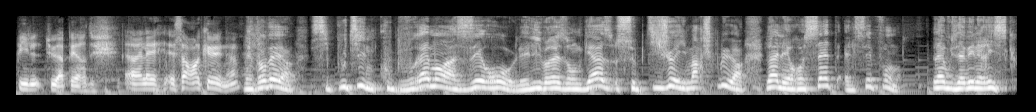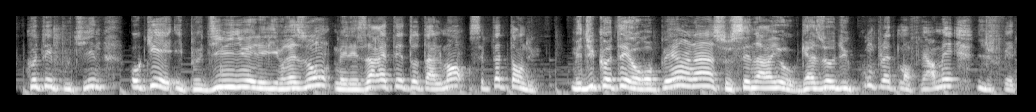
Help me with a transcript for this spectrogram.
pile, tu as perdu. Allez, et sans rancune, hein? Mais attendez, hein, si Poutine coupe vraiment à zéro les livraisons de gaz, ce petit jeu, il marche plus. Hein. Là, les recettes, elles s'effondrent. Là, vous avez le risque côté Poutine. Ok, il peut diminuer les livraisons, mais les arrêter totalement, c'est peut-être tendu. Mais du côté européen, là, ce scénario gazoduc complètement fermé, il fait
